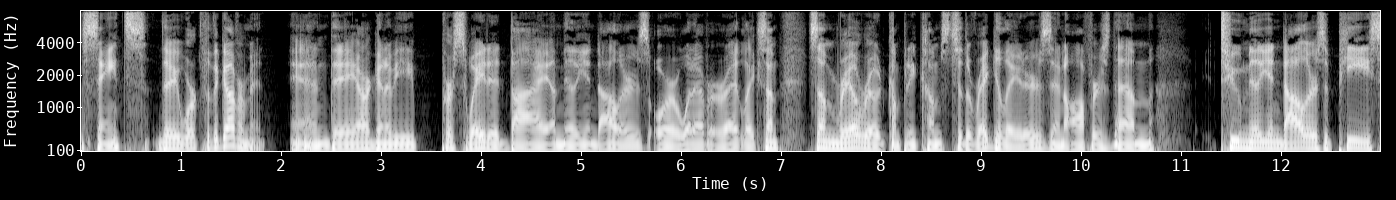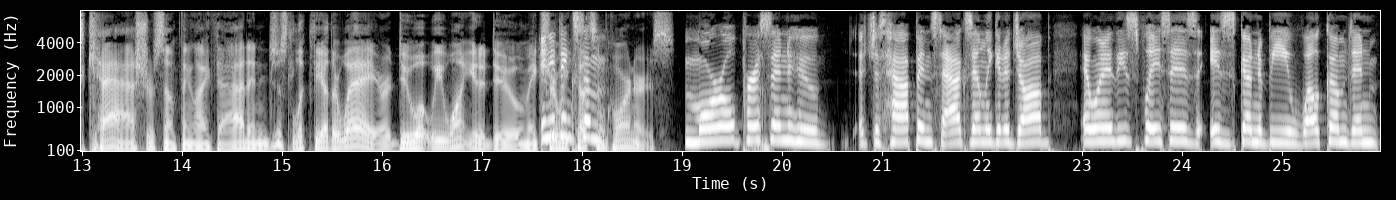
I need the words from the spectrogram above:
saints. They work for the government and they are going to be persuaded by a million dollars or whatever, right? Like some some railroad company comes to the regulators and offers them two million dollars a piece cash or something like that and just look the other way or do what we want you to do make And sure we cut some, some- corners moral person who just happens to accidentally get a job at one of these places is going to be welcomed in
